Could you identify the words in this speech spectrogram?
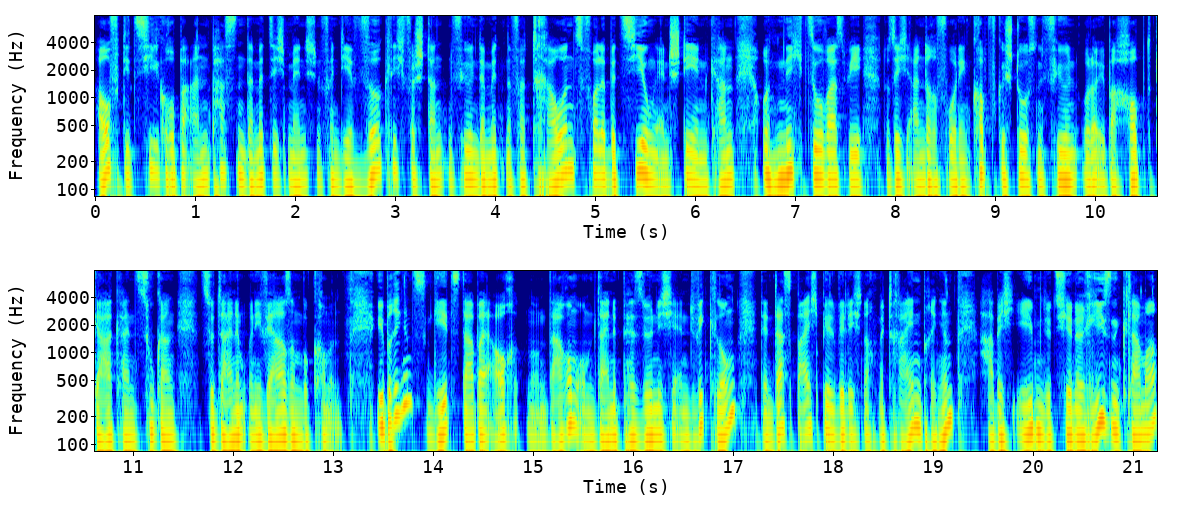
auf die Zielgruppe anpassen, damit sich Menschen von dir wirklich verstanden verstanden fühlen, damit eine vertrauensvolle Beziehung entstehen kann und nicht sowas wie, dass sich andere vor den Kopf gestoßen fühlen oder überhaupt gar keinen Zugang zu deinem Universum bekommen. Übrigens geht es dabei auch darum, um deine persönliche Entwicklung, denn das Beispiel will ich noch mit reinbringen, habe ich eben jetzt hier eine Riesenklammer.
